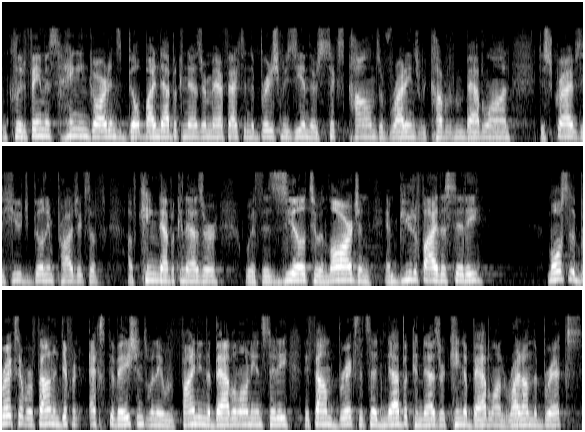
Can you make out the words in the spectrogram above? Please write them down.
include famous hanging gardens built by Nebuchadnezzar. Matter of fact, in the British Museum, there's six columns of writings recovered from Babylon. Describes the huge building projects of, of King Nebuchadnezzar with his zeal to enlarge and, and beautify the city. Most of the bricks that were found in different excavations when they were finding the Babylonian city, they found bricks that said Nebuchadnezzar, king of Babylon, right on the bricks.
